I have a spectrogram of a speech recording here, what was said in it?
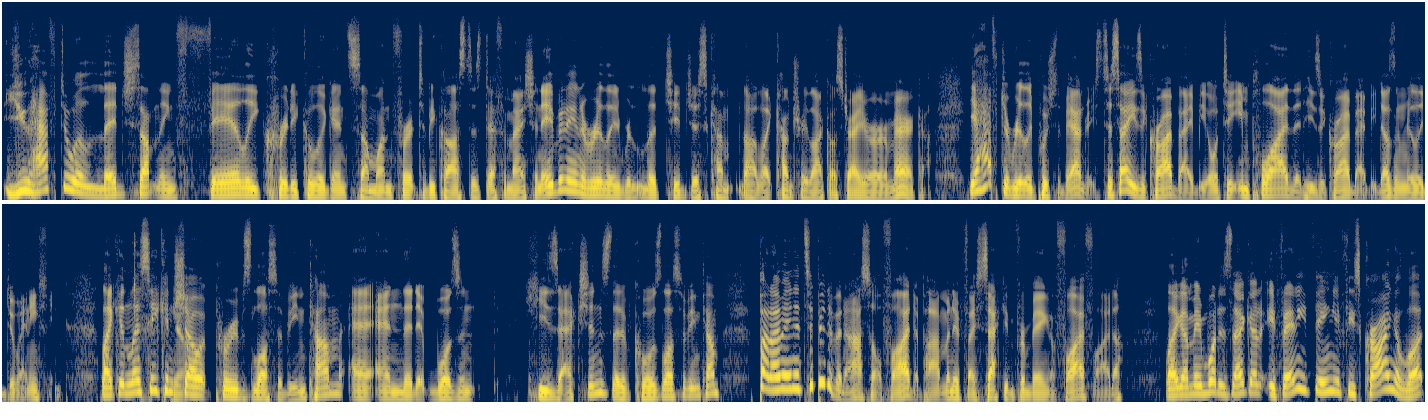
you have to allege something fairly critical against someone for it to be classed as defamation, even in a really litigious com- uh, like country like Australia or America. You have to really push the boundaries. To say he's a crybaby or to imply that he's a crybaby doesn't really do anything. Like unless he can No. show it proves loss of income and, and that it wasn't his actions that have caused loss of income. But I mean, it's a bit of an asshole fire department if they sack him from being a firefighter. Like, I mean, what is that going to, if anything, if he's crying a lot,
